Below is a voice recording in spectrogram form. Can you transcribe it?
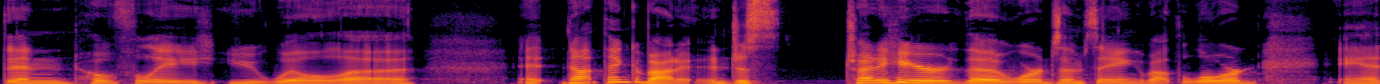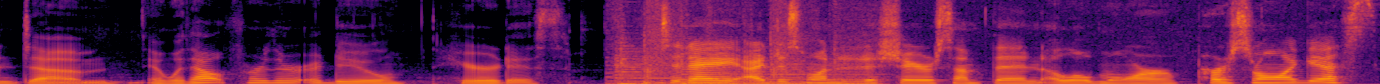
then hopefully you will uh, eh, not think about it and just try to hear the words I'm saying about the Lord. And um, and without further ado, here it is. Today, I just wanted to share something a little more personal, I guess.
